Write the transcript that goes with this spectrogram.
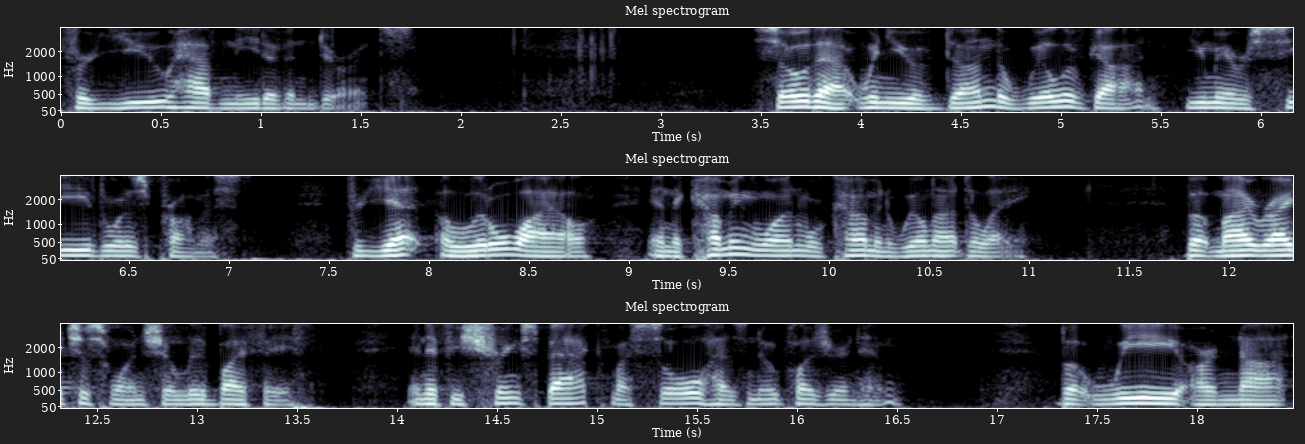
for you have need of endurance so that when you have done the will of God, you may receive what is promised. For yet a little while, and the coming one will come and will not delay. But my righteous one shall live by faith. And if he shrinks back, my soul has no pleasure in him. But we are not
